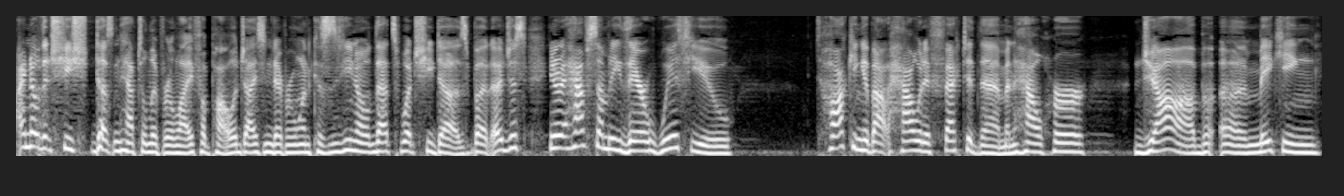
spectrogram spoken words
I know that she sh- doesn't have to live her life apologizing to everyone because you know that's what she does. But I just, you know, to have somebody there with you, talking about how it affected them and how her job, uh, making,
